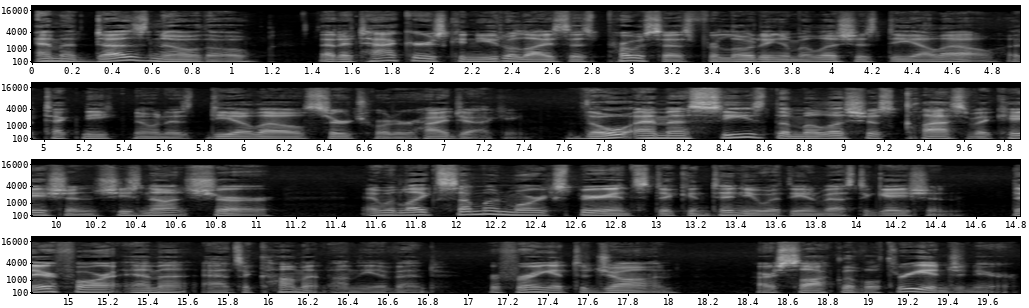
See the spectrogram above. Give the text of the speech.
Emma does know, though, that attackers can utilize this process for loading a malicious DLL, a technique known as DLL search order hijacking. Though Emma sees the malicious classification, she's not sure and would like someone more experienced to continue with the investigation. Therefore, Emma adds a comment on the event, referring it to John, our SOC Level 3 engineer.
